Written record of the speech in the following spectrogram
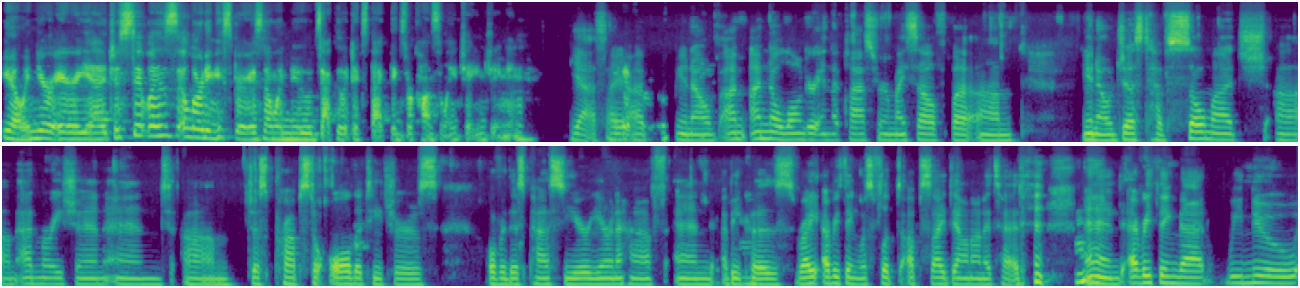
you know, in your area. Just it was a learning experience. No one knew exactly what to expect. Things were constantly changing. And yes, I, I you know, I'm I'm no longer in the classroom myself, but um, you know, just have so much um, admiration and um, just props to all the teachers over this past year, year and a half. And because, right, everything was flipped upside down on its head. mm-hmm. And everything that we knew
